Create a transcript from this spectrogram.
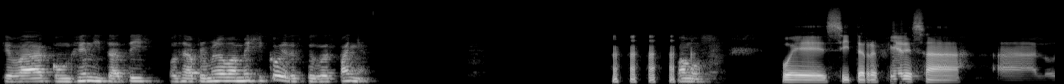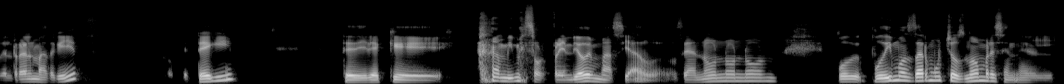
que va congénita a ti. O sea, primero va México y después va España. Vamos. Pues si te refieres a, a lo del Real Madrid, Lopetegui, te diré que a mí me sorprendió demasiado. O sea, no, no, no. Pudimos dar muchos nombres en el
